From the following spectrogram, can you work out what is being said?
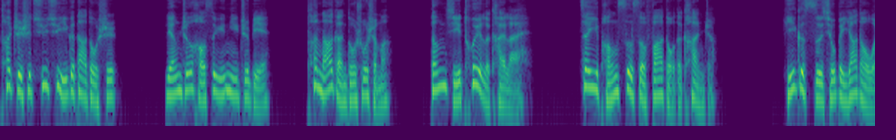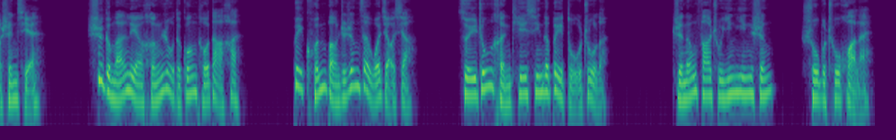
他只是区区一个大斗师，两者好似云泥之别。”他哪敢多说什么，当即退了开来，在一旁瑟瑟发抖的看着。一个死囚被压到我身前，是个满脸横肉的光头大汉，被捆绑着扔在我脚下，嘴中很贴心的被堵住了，只能发出嘤嘤声，说不出话来。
